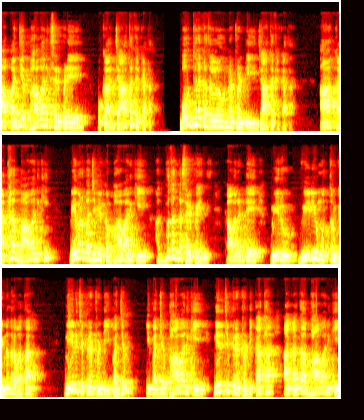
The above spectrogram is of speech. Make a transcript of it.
ఆ పద్య భావానికి సరిపడే ఒక జాతక కథ. బౌద్ధుల కథలో ఉన్నటువంటి జాతక కథ. ఆ కథ భావానికి వేమన పద్యం యొక్క భావానికి అద్భుతంగా సరిపోయింది. కావాలంటే మీరు వీడియో మొత్తం విన్న తర్వాత నేను చెప్పినటువంటి ఈ పద్యం ఈ పద్య భావానికి నేను చెప్పినటువంటి కథ ఆ కథ భావానికి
